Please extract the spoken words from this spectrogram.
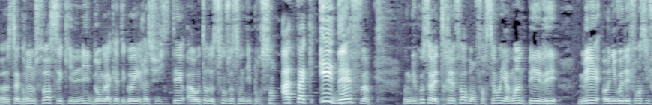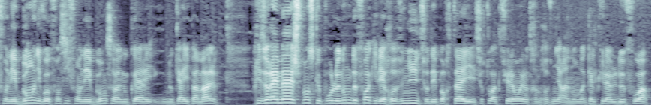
Euh, sa grande force, c'est qu'il lead donc la catégorie ressuscité à hauteur de 170% attaque et def. Donc du coup, ça va être très fort. Bon, forcément, il y a moins de PV, mais au niveau défensif, on est bon. Au niveau offensif, on est bon. Ça va nous carry, nous pas mal. Freezer Aimé, je pense que pour le nombre de fois qu'il est revenu sur des portails, et surtout actuellement il est en train de revenir un nombre incalculable de fois,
